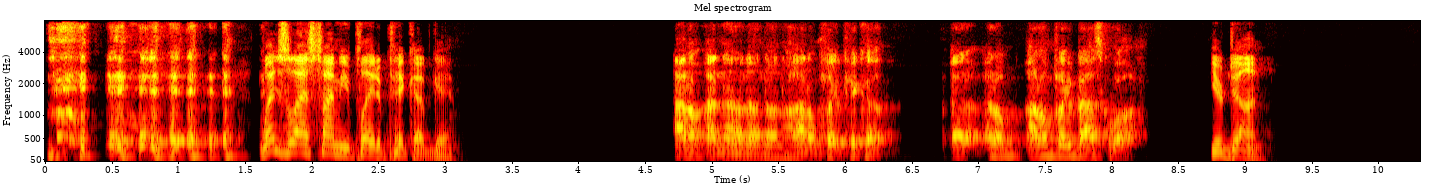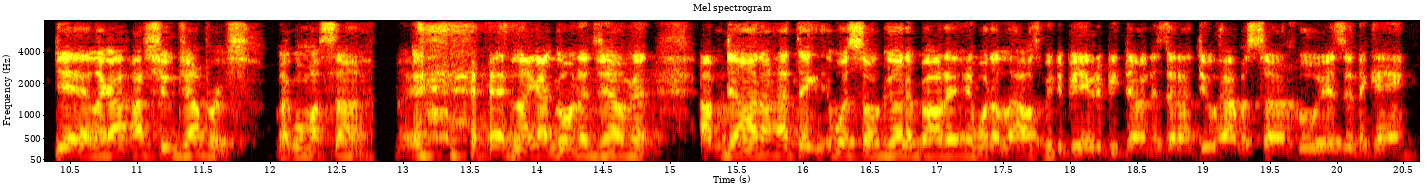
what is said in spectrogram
When's the last time you played a pickup game? I don't. No, no, no, no. I don't play pickup. I don't. I don't, I don't play basketball. You're done. Yeah, like I, I, shoot jumpers, like with my son. like I go in the gym and I'm done. I think what's so good about it and what allows me to be able to be done is that I do have a son who is in the game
